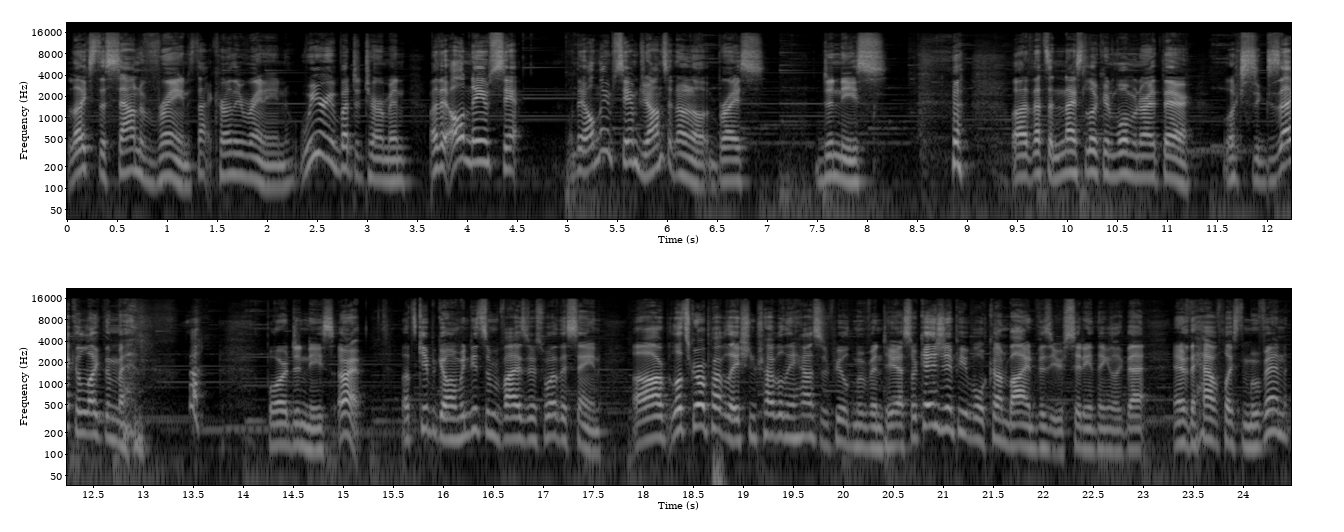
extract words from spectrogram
Likes the sound of rain. It's not currently raining. Weary but determined. Are they all named Sam? Are they all named Sam Johnson? No, no, Bryce, Denise. Uh, that's a nice looking woman right there. Looks exactly like the men. Poor Denise. Alright, let's keep it going. We need some advisors. What are they saying? Uh, let's grow a population, try building houses for people to move into. Yeah, so occasionally people will come by and visit your city and things like that. And if they have a place to move in,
